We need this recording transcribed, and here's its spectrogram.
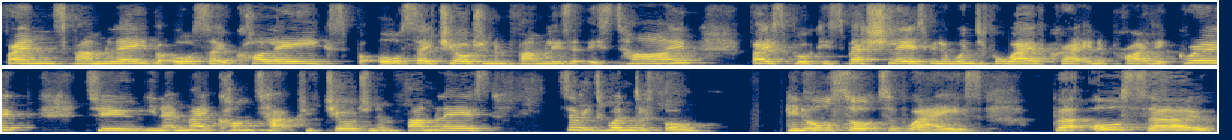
friends, family, but also colleagues, but also children and families at this time. Facebook especially has been a wonderful way of creating a private group to, you know, make contact with children and families. So it's wonderful in all sorts of ways. But also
